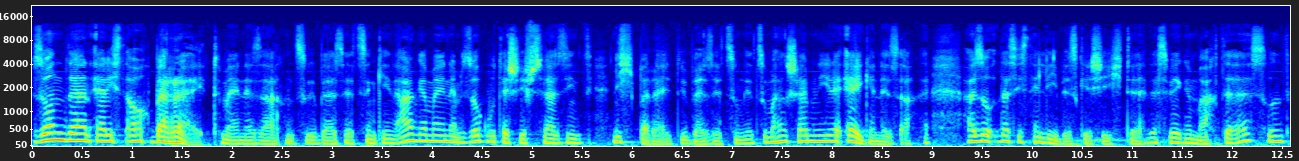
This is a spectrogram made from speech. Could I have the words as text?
sondern er ist auch bereit, meine Sachen zu übersetzen. In allgemeinem, so gute Schriftsteller sind nicht bereit, Übersetzungen zu machen, schreiben ihre eigene Sache. Also das ist eine Liebesgeschichte. Deswegen macht er es und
